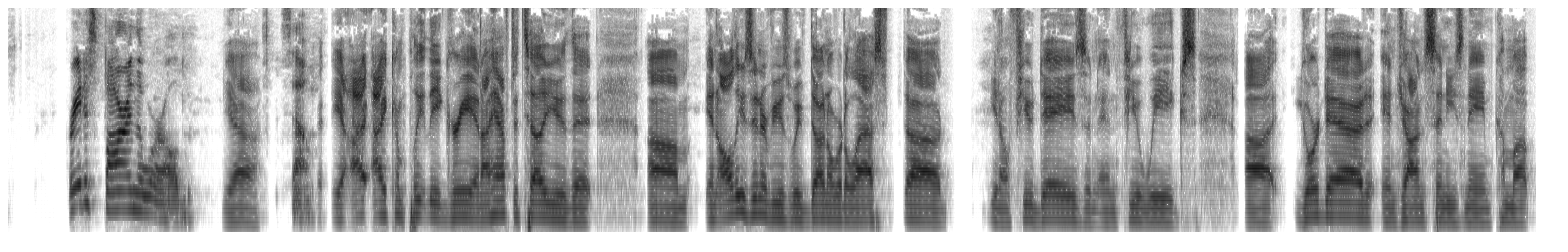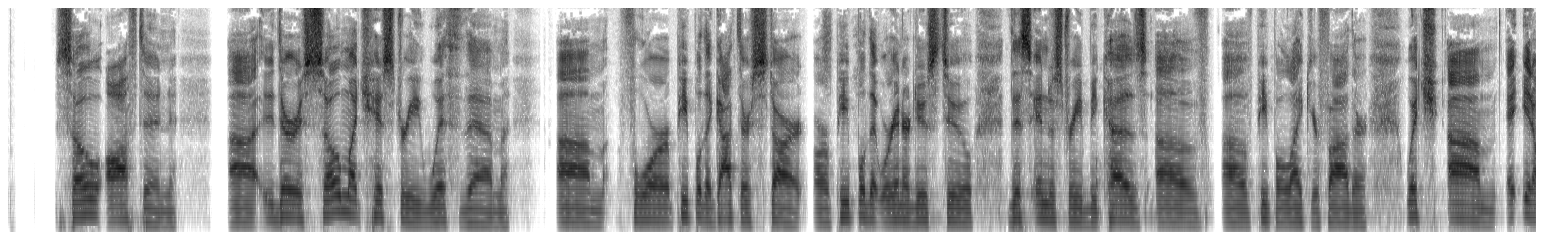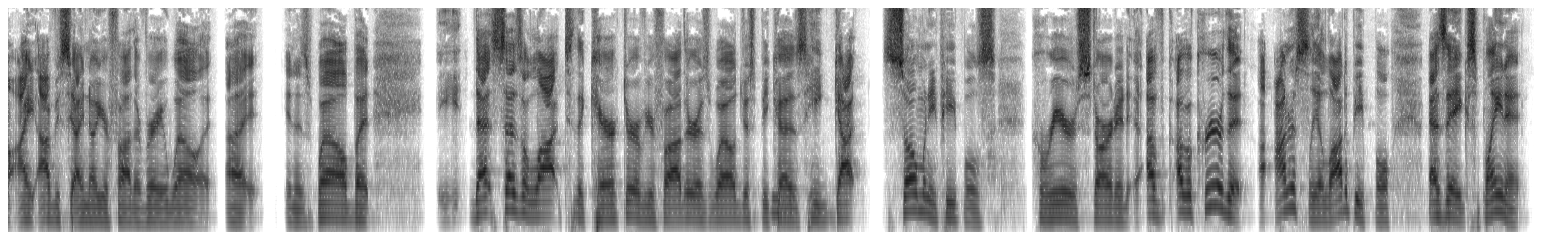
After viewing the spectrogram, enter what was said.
greatest bar in the world. yeah. So Yeah, I, I completely agree, and I have to tell you that um, in all these interviews we've done over the last uh, you know few days and, and few weeks, uh, your dad and John Cini's name come up so often. Uh, there is so much history with them um, for people that got their start or people that were introduced to this industry because of of people like your father. Which um, eh, you know, I obviously I know your father very well uh, in as well, but that says a lot to the character of your father as well, just because he got so many people's careers started of of a career that uh, honestly a lot of people, as they explain it,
